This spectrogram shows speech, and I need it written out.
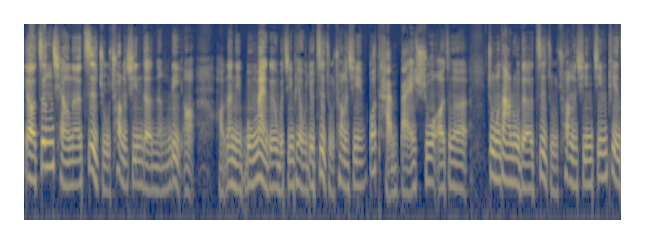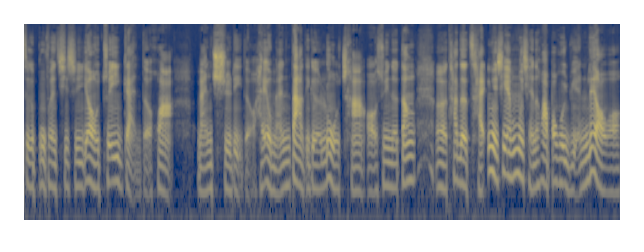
要增强呢自主创新的能力啊，好，那你不卖给我晶片，我就自主创新。不坦白说啊，这个中国大陆的自主创新晶片这个部分，其实要追赶的话，蛮吃力的，还有蛮大的一个落差哦。所以呢，当呃它的材，因为现在目前的话，包括原料哦，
